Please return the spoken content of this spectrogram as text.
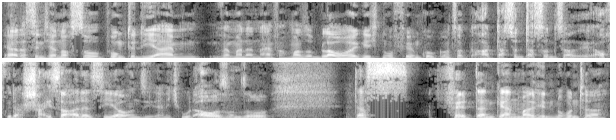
Ja, das sind ja noch so Punkte, die einem, wenn man dann einfach mal so blauäugig nur Film guckt und sagt, ah, das und das und das auch wieder scheiße alles hier und sieht ja nicht gut aus und so. Das fällt dann gern mal hinten runter,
